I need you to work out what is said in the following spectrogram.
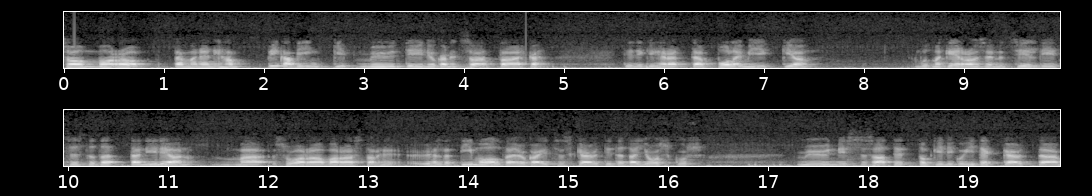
Se on moro. Tämmönen ihan pikavinkki myyntiin, joka nyt saattaa ehkä tietenkin herättää polemiikkia. Mutta mä kerron sen nyt silti. Itse asiassa tota, tämän idean mä suoraan varastan yhdeltä Timolta, joka itse asiassa käytti tätä joskus myynnissä. Saatte toki niinku itse käyttää,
